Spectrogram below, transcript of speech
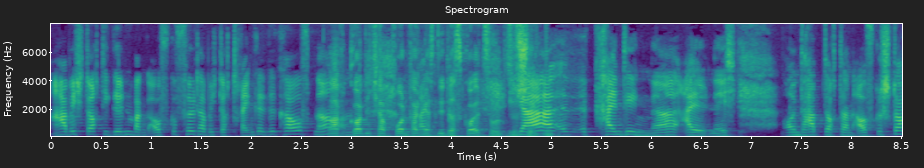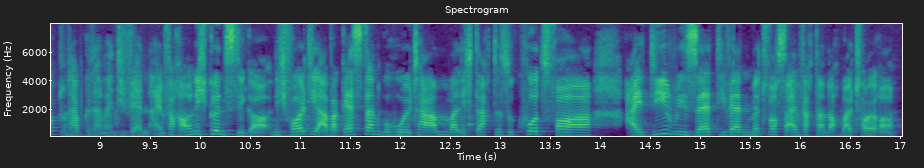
habe ich doch die Gildenbank aufgefüllt, habe ich doch Tränke gekauft. Ne? Ach und, Gott, ich habe vorhin vergessen, dir das Gold zurückzuschicken. Ja, äh, kein Ding, ne, eilt nicht. Und habe doch dann aufgestockt und habe gedacht, man, die werden einfach auch nicht günstiger. Und ich wollte die aber gestern geholt haben, weil ich dachte, so kurz vor ID-Reset, die werden mittwochs einfach dann noch mal teurer.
